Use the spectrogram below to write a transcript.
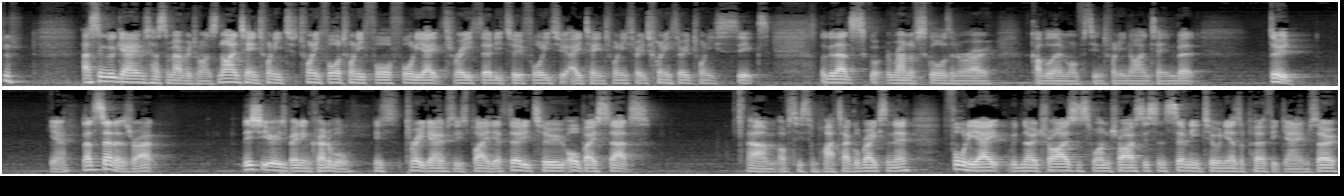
has some good games, has some average ones. 19, 22, 24, 24, 48, 3, 32, 42, 18, 23, 23, 26. Look at that sc- run of scores in a row. A couple of them obviously in 2019. But, dude, yeah, that's centers, right? This year he's been incredible. His three games he's played, yeah, 32, all base stats. Um, obviously some high tackle breaks in there. 48 with no tries, this one tries, this and 72, and he has a perfect game. So,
